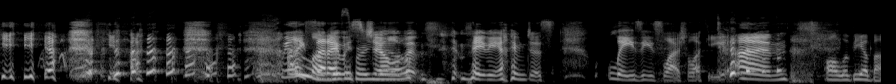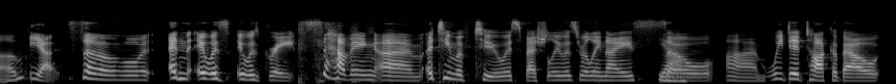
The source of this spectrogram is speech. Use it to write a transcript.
yeah, yeah. We like I said I was chill, you. but maybe I'm just lazy slash lucky. Um, all of the above. Yeah. So, and it was it was great having um, a team of two, especially was really nice. Yeah. So um, we did talk about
